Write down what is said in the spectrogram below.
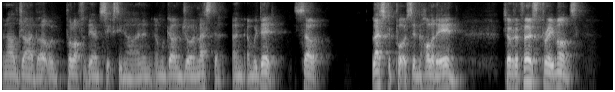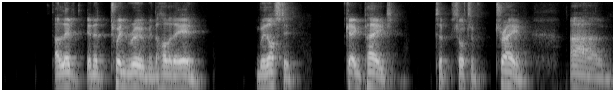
and I'll drive up. We'll pull off at the M69, and, and we'll go and join Leicester, and, and we did. So Leicester put us in the Holiday Inn. So for the first three months, I lived in a twin room in the Holiday Inn with Austin, getting paid to sort of train. Um,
